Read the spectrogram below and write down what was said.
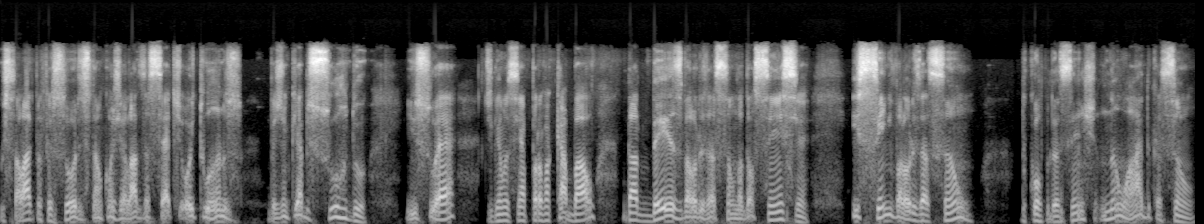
Os salários de professores estão congelados há 7, 8 anos. Vejam que absurdo. Isso é, digamos assim, a prova cabal da desvalorização da docência. E sem valorização do corpo docente, não há educação.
